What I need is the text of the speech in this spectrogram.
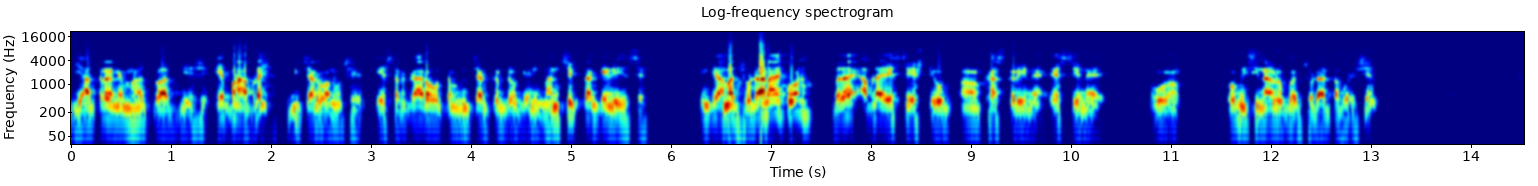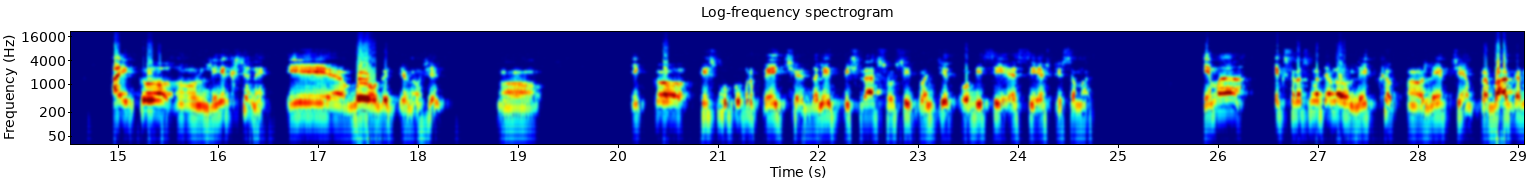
યાત્રાને મહત્વ આપીએ છીએ એ પણ આપણે વિચારવાનું છે. એ સરકારો, તમે વિચાર કરજો કે એની માનસિકતા કેવી હશે? કેમ કે આમાં જોડાણા કોણ? બધા આપણા એસસી, એસટી ખાસ કરીને એસસી ને ઓબીસી ના લોકો જોડાતા હોય છે. આ એક લેખ છે ને, એ બહુ અગત્યનો છે. એક ફેસબુક ઉપર પેજ છે, દલિત, પિછડા, શોષિત, વંચિત, ઓબીસી, એસસી, એસટી સમાજ. એમાં એક સરસ મજાનો લેખ લેખ છે, પ્રભાકર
